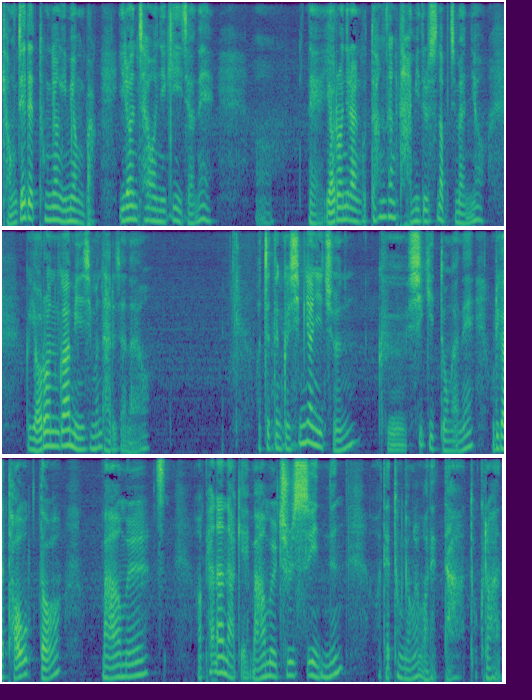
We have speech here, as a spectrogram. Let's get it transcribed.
경제 대통령 이명박 이런 차원이기 이전에 어, 네, 여론이라는 것도 항상 다 믿을 순 없지만요. 그 여론과 민심은 다르잖아요. 어쨌든 그 10년이 준 그 시기 동안에 우리가 더욱더 마음을 어, 편안하게 마음을 줄 수 있는 어, 대통령을 원했다. 또 그러한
